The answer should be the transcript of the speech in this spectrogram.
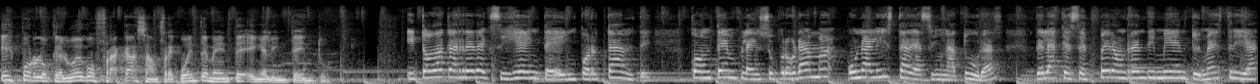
es por lo que luego fracasan frecuentemente en el intento. Y toda carrera exigente e importante contempla en su programa una lista de asignaturas de las que se espera un rendimiento y maestría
